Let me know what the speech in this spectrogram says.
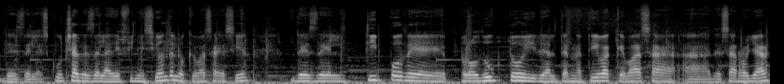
desde la escucha, desde la definición de lo que vas a decir, desde el tipo de producto y de alternativa que vas a, desarrollar,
